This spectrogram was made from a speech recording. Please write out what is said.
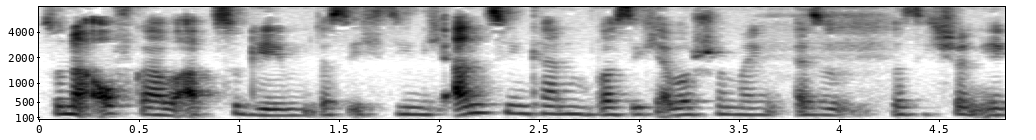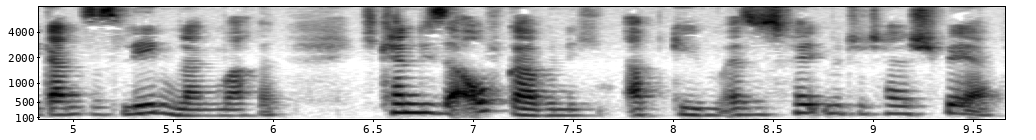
so eine Aufgabe abzugeben, dass ich sie nicht anziehen kann, was ich aber schon mein, also was ich schon ihr ganzes Leben lang mache. Ich kann diese Aufgabe nicht abgeben. Also es fällt mir total schwer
